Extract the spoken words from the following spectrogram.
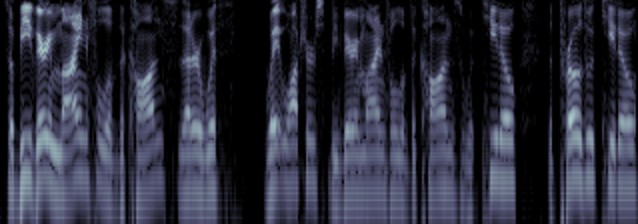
So be very mindful of the cons that are with Weight Watchers. Be very mindful of the cons with keto, the pros with keto,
